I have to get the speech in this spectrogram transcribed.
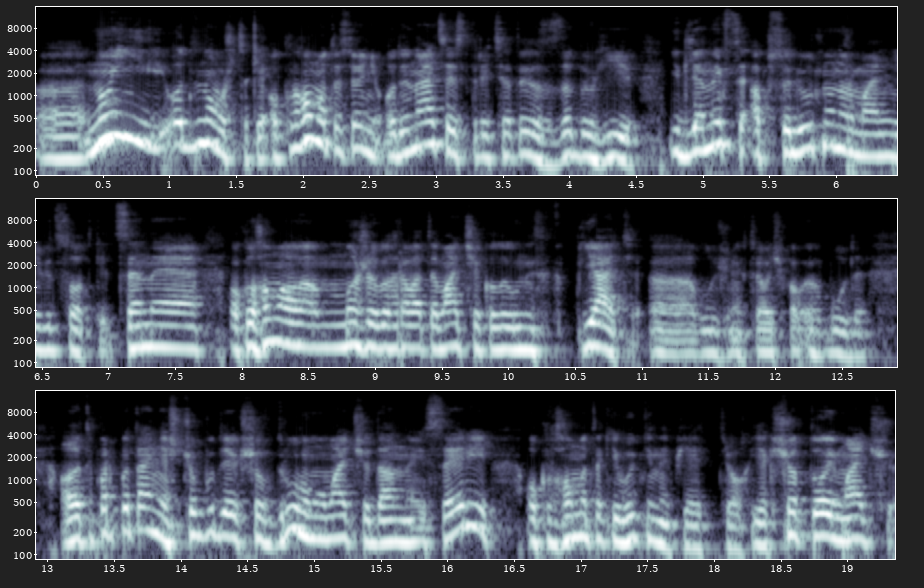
Е, Ну і знову ж таки, Оклахома то сьогодні 11 з 30 з-за дуги. І для них це абсолютно нормальні відсотки. Це не Оклахома може вигравати матчі, коли у них 5 е, влучених трьохочкових буде. Але тепер питання: що буде, якщо в другому матчі даної серії Оклахома таки викине 5-3? Якщо той матч, е,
